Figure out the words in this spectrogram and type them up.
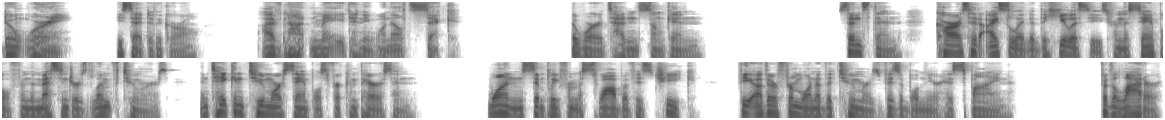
Don't worry, he said to the girl. I've not made anyone else sick. The words hadn't sunk in. Since then, Karis had isolated the helices from the sample from the messenger's lymph tumors and taken two more samples for comparison. One simply from a swab of his cheek, the other from one of the tumors visible near his spine. For the latter,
